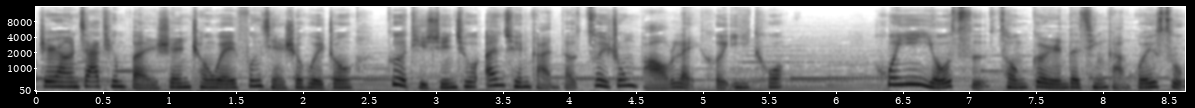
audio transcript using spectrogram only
这让家庭本身成为风险社会中个体寻求安全感的最终堡垒和依托。婚姻由此从个人的情感归宿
